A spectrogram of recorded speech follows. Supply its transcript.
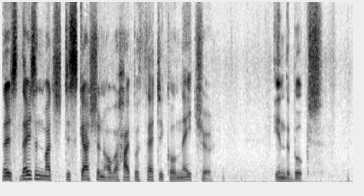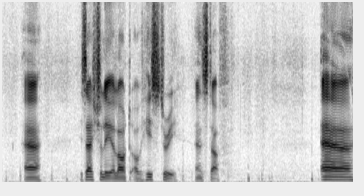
There's there isn't much discussion of a hypothetical nature in the books. Uh, it's actually a lot of history and stuff. Uh,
